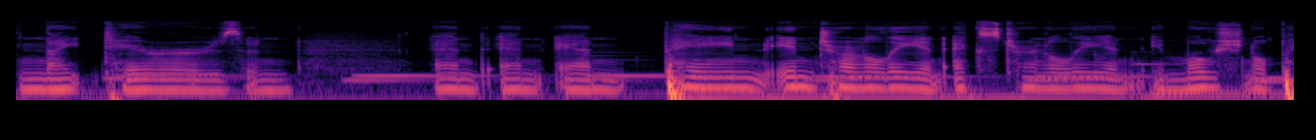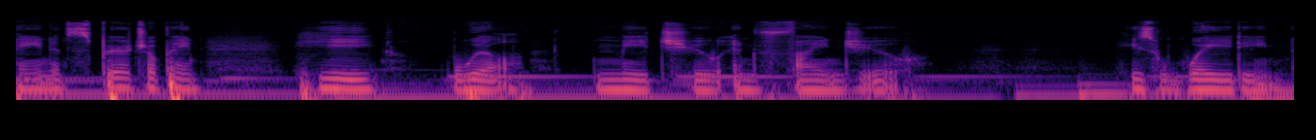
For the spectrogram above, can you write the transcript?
night terrors and and and and pain internally and externally and emotional pain and spiritual pain. He will meet you and find you. He's waiting.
